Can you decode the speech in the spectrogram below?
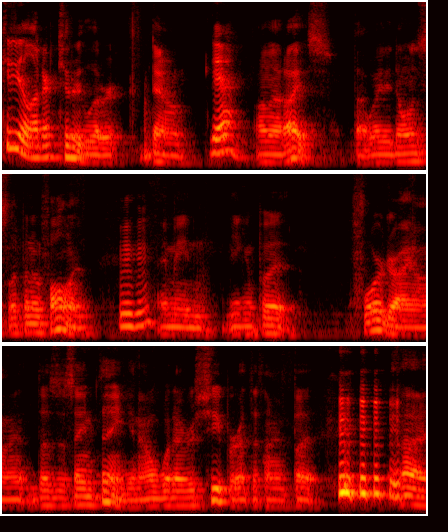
Kitty litter. kitty litter down Yeah. on that ice. That way, no one's slipping and falling. Mm-hmm. I mean, you can put floor dry on it, does the same thing, you know, whatever's cheaper at the time. But uh,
